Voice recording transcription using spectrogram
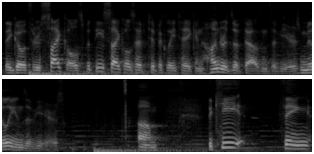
they go through cycles, but these cycles have typically taken hundreds of thousands of years, millions of years. Um, the key thing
